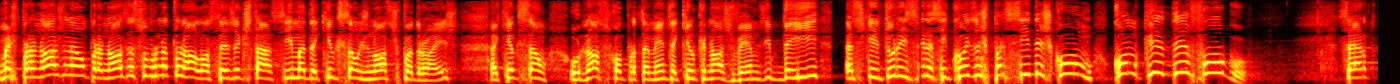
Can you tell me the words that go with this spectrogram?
Mas para nós não, para nós é sobrenatural, ou seja, que está acima daquilo que são os nossos padrões, aquilo que são o nosso comportamento, aquilo que nós vemos, e daí as escrituras dizer assim coisas parecidas como, como que de fogo certo?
